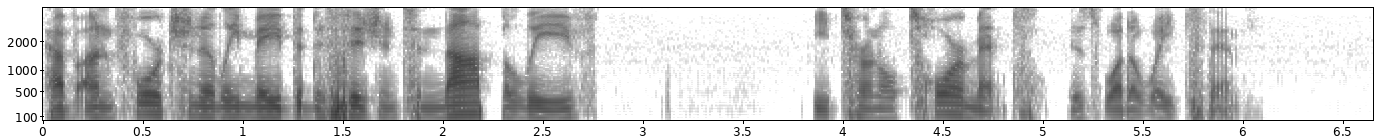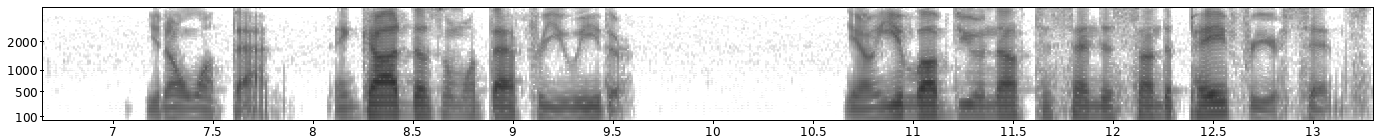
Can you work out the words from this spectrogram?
have unfortunately made the decision to not believe, eternal torment is what awaits them. You don't want that. And God doesn't want that for you either. You know, He loved you enough to send His Son to pay for your sins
